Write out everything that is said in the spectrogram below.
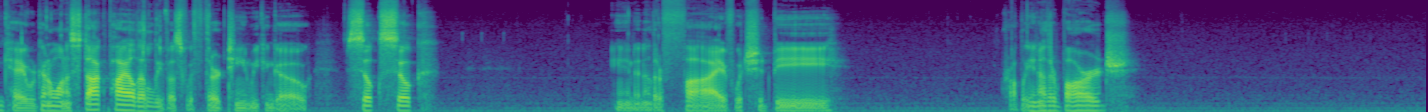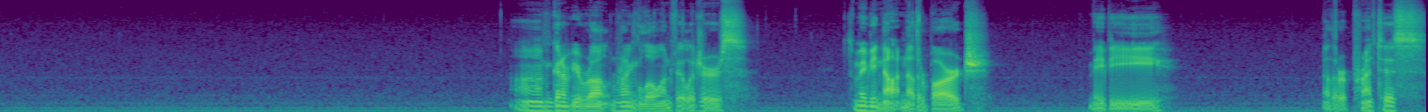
Okay, we're going to want a stockpile. That'll leave us with 13. We can go silk, silk, and another 5, which should be probably another barge. I'm going to be run running low on villagers. So maybe not another barge. Maybe another apprentice.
